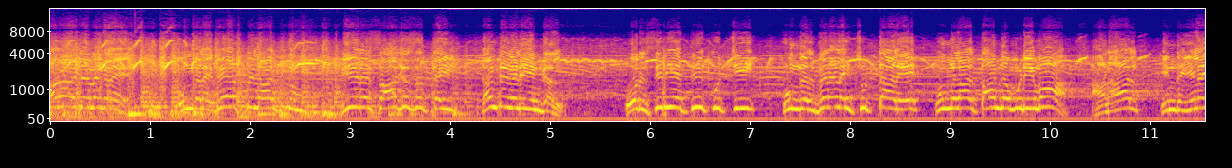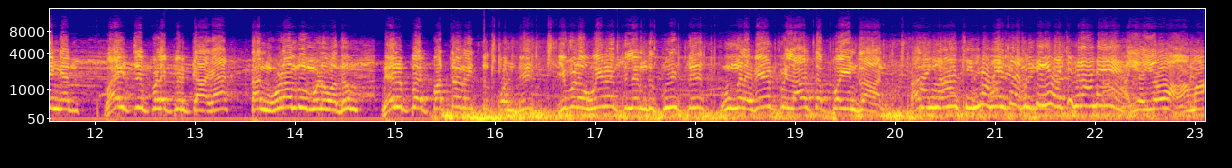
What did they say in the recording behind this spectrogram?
மகாஜனங்களே உங்களை வேப்பில் ஆட்டும் வீர சாகசத்தை கண்டுகளியுங்கள் ஒரு சிறிய தீக்குச்சி உங்கள் விரலை சுட்டாலே உங்களால் தாங்க முடியுமா? ஆனால் இந்த இளைஞன் வயிற்று பிழைப்பிற்காக தன் உடம்பு முழுவதும் நெருப்பை பற்ற வைத்துக் கொண்டு இவ்வளவு உயரத்திலிருந்து குதித்து உங்களை வேப்பில் ஆழ்த்தப் போகின்றான். சின்ன வயசுல அப்படியே வச்சுக்கிறானே. ஐயோ ஆமா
